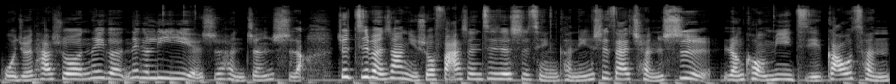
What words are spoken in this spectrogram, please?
我觉得他说那个那个利益也是很真实的，就基本上你说发生这些事情，肯定是在城市人口密集、高层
